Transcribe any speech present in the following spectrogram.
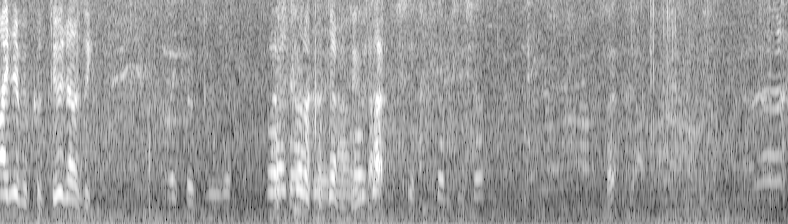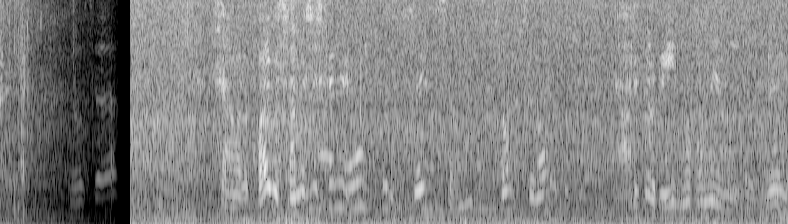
I, never could do that as a... I could do that. Well, I, could, I could never do that. 77. play with Summers this you? Oh, good to see Summers. Thompson also. No, they've got to be eating up on there. Really,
